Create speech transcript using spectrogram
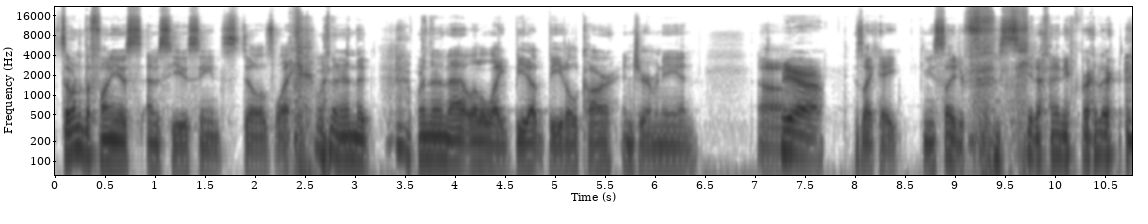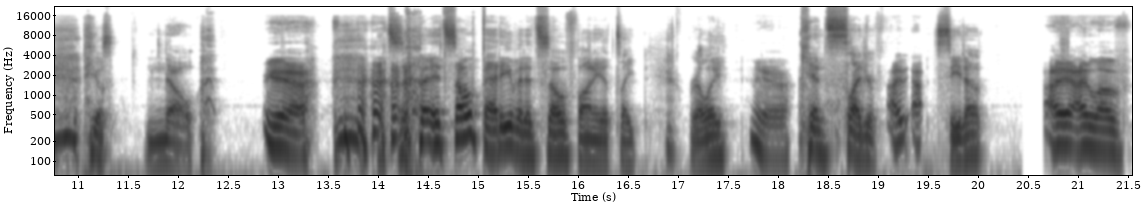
So one of the funniest MCU scenes still is like when they're in the when they're in that little like beat up Beetle car in Germany and um, yeah. He's like, hey, can you slide your seat up any further? He goes, no. Yeah. It's, it's so petty, but it's so funny. It's like, really? yeah. Can't slide your I, I seat up? I I love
